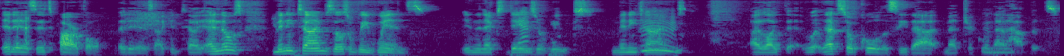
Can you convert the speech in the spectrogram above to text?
it is. It's powerful. It is. I can tell you. And those many times, those will be wins in the next days yeah. or weeks. Many times. Mm. I like that. That's so cool to see that metric when mm-hmm. that happens.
